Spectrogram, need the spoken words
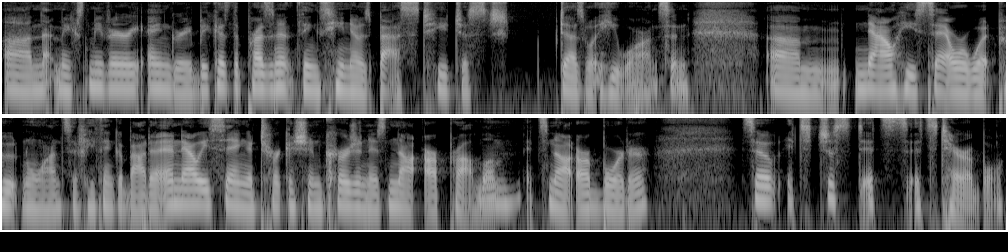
Um, that makes me very angry because the president thinks he knows best. He just does what he wants. And um, now he's saying, or what Putin wants, if you think about it. And now he's saying a Turkish incursion is not our problem, it's not our border. So it's just it's it's terrible.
